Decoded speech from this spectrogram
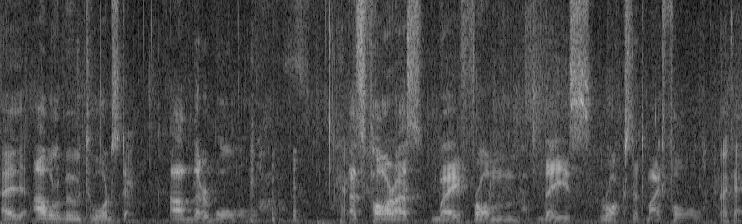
I, I will move towards the other wall. as far as away from these rocks that might fall. Okay,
